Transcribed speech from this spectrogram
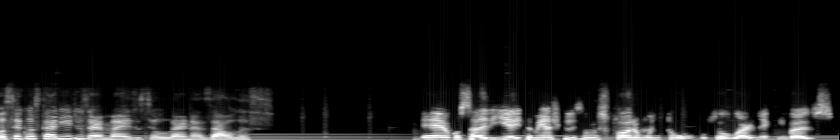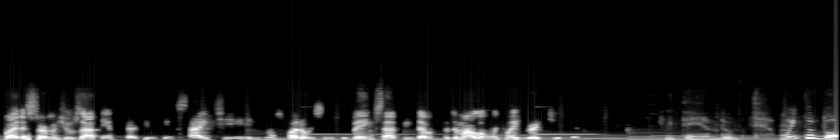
Você gostaria de usar mais o celular nas aulas? É, eu gostaria, e também acho que eles não exploram muito o celular, né? Tem várias, várias formas de usar, tem aplicativo, tem site, eles não exploram isso muito bem, sabe? Dá pra fazer uma aula muito mais divertida. Entendo. Muito bom.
